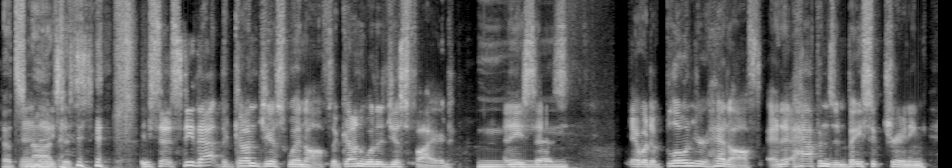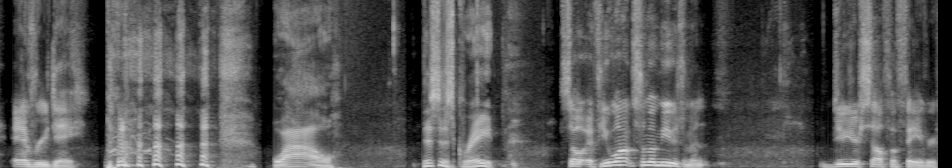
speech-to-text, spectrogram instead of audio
That's and not. he says- He says, See that? The gun just went off. The gun would have just fired. And he says, mm. It would have blown your head off. And it happens in basic training every day. "Wow, this is great." So if you want some amusement, do yourself a favor.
